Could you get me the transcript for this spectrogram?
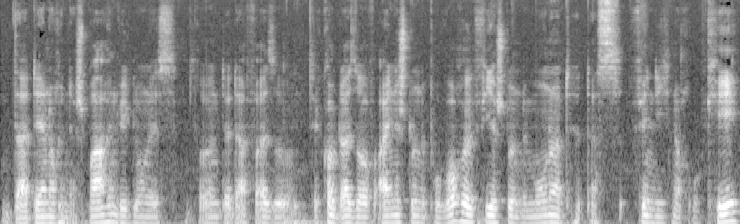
da der noch in der Sprachentwicklung ist. Und der darf also, der kommt also auf eine Stunde pro Woche, vier Stunden im Monat. Das finde ich noch okay.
